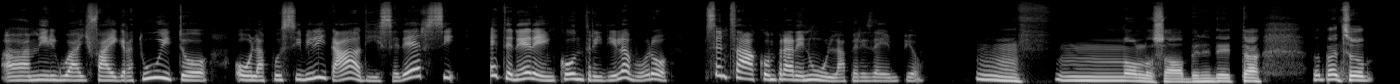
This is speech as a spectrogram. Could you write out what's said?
Um, il wifi gratuito o la possibilità di sedersi e tenere incontri di lavoro senza comprare nulla, per esempio. Mm, mm, non lo so, Benedetta. Penso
